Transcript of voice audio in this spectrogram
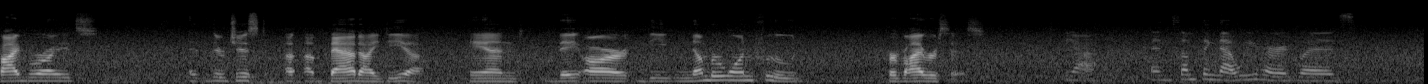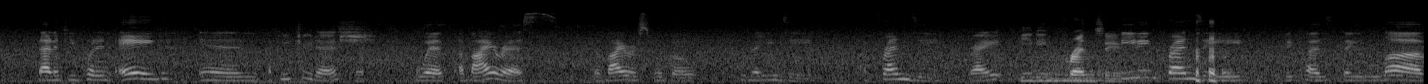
fibroids, eh, they're just a, a bad idea. And they are the number one food for viruses. Yeah, and something that we heard was that if you put an egg in a petri dish yep. with a virus, the virus will go crazy, a frenzy, right? Feeding frenzy. Feeding frenzy because they love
